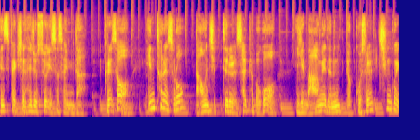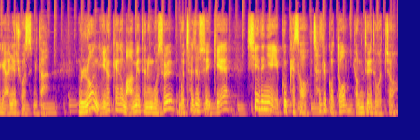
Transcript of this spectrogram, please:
인스펙션 해줄 수 있어서입니다. 그래서 인터넷으로 나온 집들을 살펴보고 이게 마음에 드는 몇 곳을 친구에게 알려주었습니다. 물론 이렇게 해도 마음에 드는 곳을 못 찾을 수 있기에 시드니에 입국해서 찾을 것도 염두에 두었죠.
